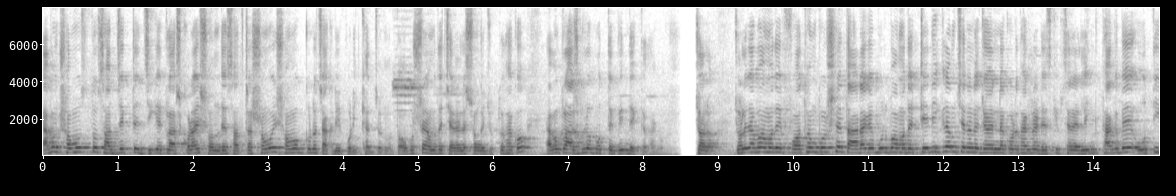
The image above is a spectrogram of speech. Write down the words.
এবং সমস্ত সাবজেক্টের জিকে ক্লাস করাই সন্ধে সাতটার সময় সমগ্র চাকরির পরীক্ষার জন্য। তো অবশ্যই আমাদের চ্যানেলের সঙ্গে যুক্ত থাকো এবং ক্লাসগুলো প্রত্যেক দিন দেখতে থাকো। চলো, চলে যাব আমাদের প্রথম প্রশ্নে। তার আগে বলব, আমাদের টেলিগ্রাম চ্যানেলে জয়েন না করে থাকলে ডিসক্রিপশানে লিঙ্ক থাকবে। অতি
